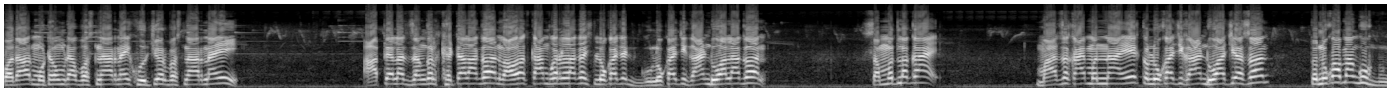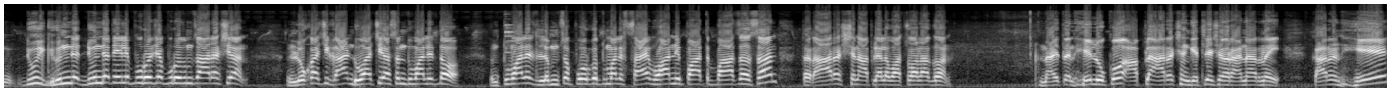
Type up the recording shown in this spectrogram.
पदावर मोठ्या मोठ्या बसणार नाही खुर्चीवर बसणार नाही. आपल्याला जंगल खेटा लागन वावरात काम करायला लागन लोकांच्या लोकांची गाण धुवा लागन. समजलं काय? माझं काय म्हणणं आहे की लोकांची गाण धुवायची असन तर नका मागू. देऊ घेऊन द्या देऊन द्या त्याला पूर्वच्या पूर्व तुमचं आरक्षण. लोकांची गाण धुवायची असन तुम्हाला तर तुम्हाला लमचं पोरगं तुम्हाला साहेब व्हाने पाहत पाहायचं असन तर आरक्षण आपल्याला वाचवा लागन. नाहीतर हे लोक आपलं आरक्षण घेतल्याशिवाय राहणार नाही. कारण हे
